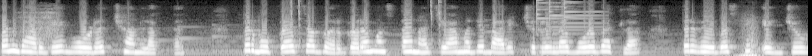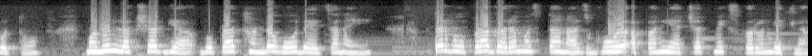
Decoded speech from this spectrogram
पण घारगे गोडच छान लागतात. तर भोपळ्याचा गर गरम असतानाच यामध्ये बारीक चिरलेला गुळ घातला तर व्यवस्थित एकजीव होतो. म्हणून लक्षात घ्या भोपळा थंड होऊ द्यायचा नाही. तर भोपळा गरम असतानाच गुळ आपण याच्यात मिक्स करून घेतला.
